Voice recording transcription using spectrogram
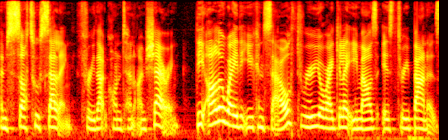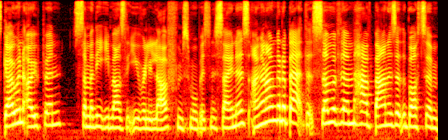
I'm subtle selling through that content I'm sharing. The other way that you can sell through your regular emails is through banners. Go and open some of the emails that you really love from small business owners. And I'm going to bet that some of them have banners at the bottom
